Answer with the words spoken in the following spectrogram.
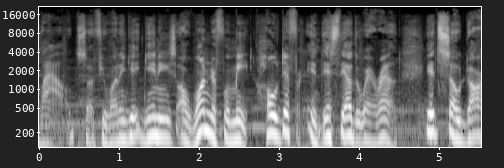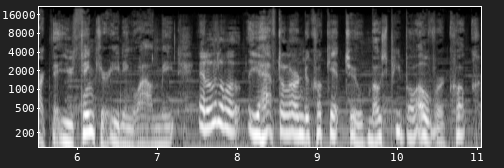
loud. So if you want to get guineas, oh, wonderful meat, whole different. It's the other way around. It's so dark that you think you're eating wild meat, and a little you have to learn to cook it too. Most people overcook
